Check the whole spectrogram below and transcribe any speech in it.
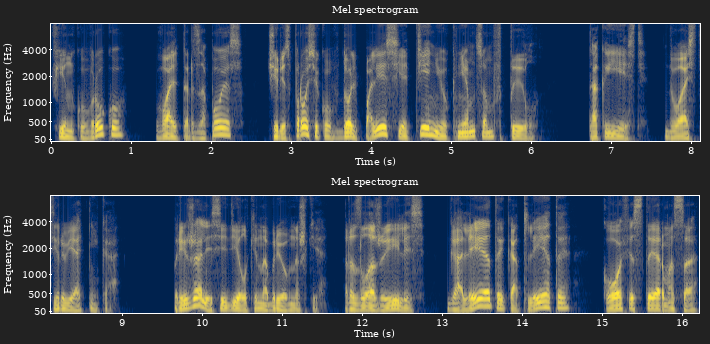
Финку в руку, Вальтер за пояс, через просеку вдоль Полесья тенью к немцам в тыл. Так и есть, два стервятника. Прижали сиделки на бревнышке, разложились. Галеты, котлеты, кофе с термоса.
